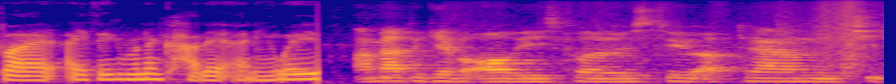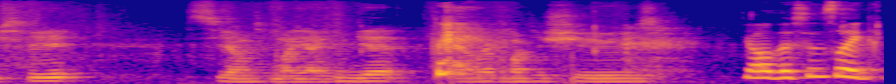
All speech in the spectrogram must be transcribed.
but I think I'm gonna cut it anyway. I'm about to give all these clothes to Uptown Cheapskate. See how much money I can get. I have like a bunch of shoes. Y'all, this is like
